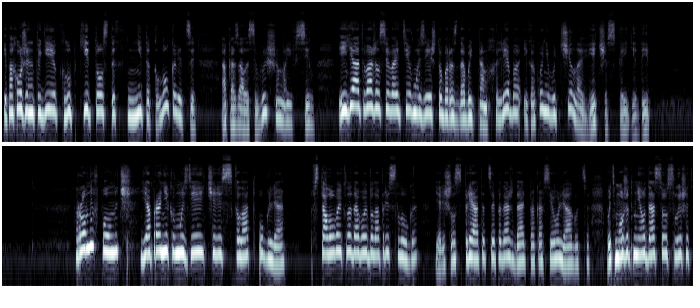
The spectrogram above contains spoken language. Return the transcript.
и похожие на тугие клубки толстых ниток луковицы, оказалось выше моих сил. И я отважился войти в музей, чтобы раздобыть там хлеба и какой-нибудь человеческой еды. Ровно в полночь я проник в музей через склад угля. В столовой и кладовой была прислуга — я решил спрятаться и подождать, пока все улягутся. Быть может, мне удастся услышать,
